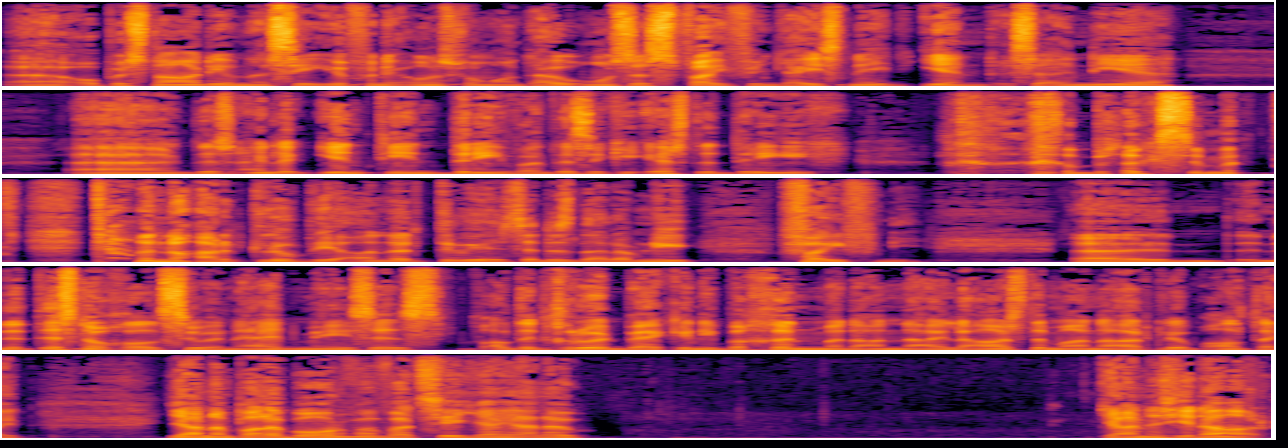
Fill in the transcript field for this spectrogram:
uh, op 'n stadium dan sê een van die ouens vir hom, "Onthou, ons is 5 en jy's net 1." Dis hy nee. Uh dis eintlik 1 teen 3 want as ek die eerste 3 gebliksem het, dan hardloop die ander twee. So dis daarom nie 5 nie. Uh dit is nogal so, né? Mense is altyd groot bek in die begin, maar dan hy laaste man hardloop altyd. Jan en Palaborwa, wat sê jy? Hallo. Jan, is jy daar?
